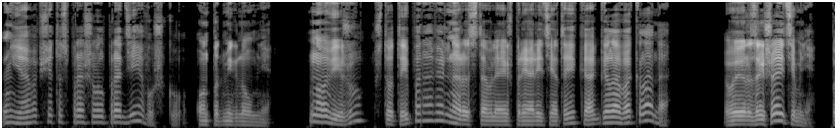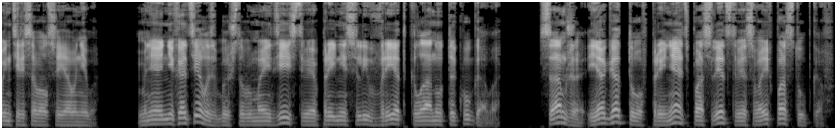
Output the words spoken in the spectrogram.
я вообще-то спрашивал про девушку», — он подмигнул мне. «Но вижу, что ты правильно расставляешь приоритеты как глава клана». «Вы разрешаете мне?» — поинтересовался я у него. «Мне не хотелось бы, чтобы мои действия принесли вред клану Токугава. Сам же я готов принять последствия своих поступков.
